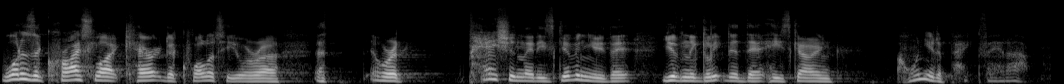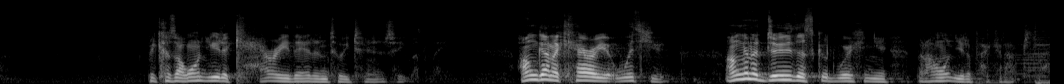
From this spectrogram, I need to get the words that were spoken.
What is a Christ like character quality or a, a, or a passion that he's given you that you've neglected that he's going, I want you to pick that up because I want you to carry that into eternity with me. I'm going to carry it with you. I'm going to do this good work in you, but I want you to pick it up today.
